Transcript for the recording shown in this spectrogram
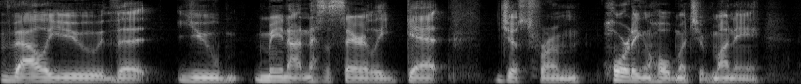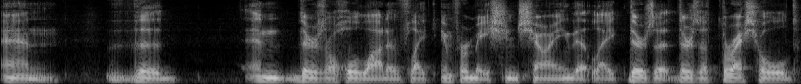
value that you may not necessarily get just from hoarding a whole bunch of money and the and there's a whole lot of like information showing that like there's a there's a threshold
